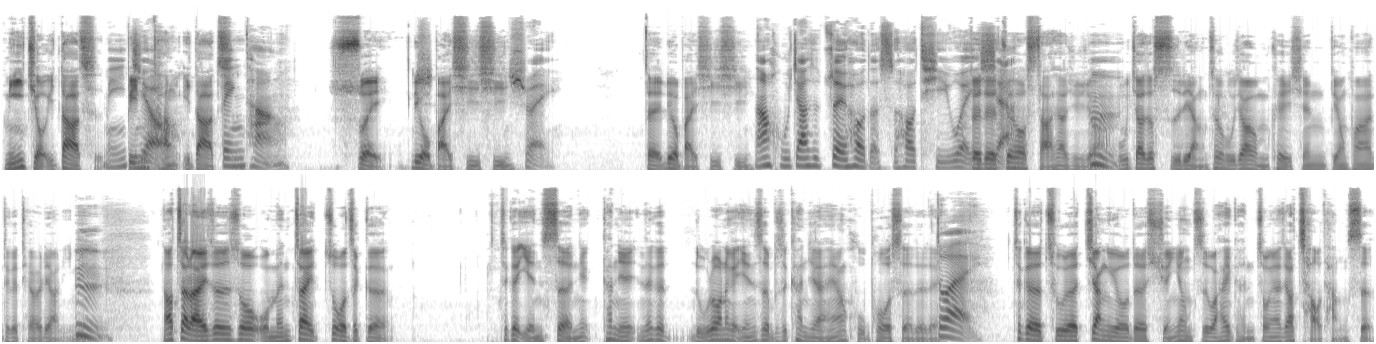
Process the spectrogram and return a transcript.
嗯米酒一大匙米，酒冰糖一大匙冰，糖、水六百 CC，水，对，六百 CC。然后胡椒是最后的时候提味一对对，最后撒下去就好。嗯胡椒就适量，这个胡椒我们可以先不用放在这个调味料里面。嗯然后再来就是说，我们在做这个这个颜色，你看你那个卤肉那个颜色不是看起来很像琥珀色，对不对？。对，这个除了酱油的选用之外，还有一个很重要叫炒糖色，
